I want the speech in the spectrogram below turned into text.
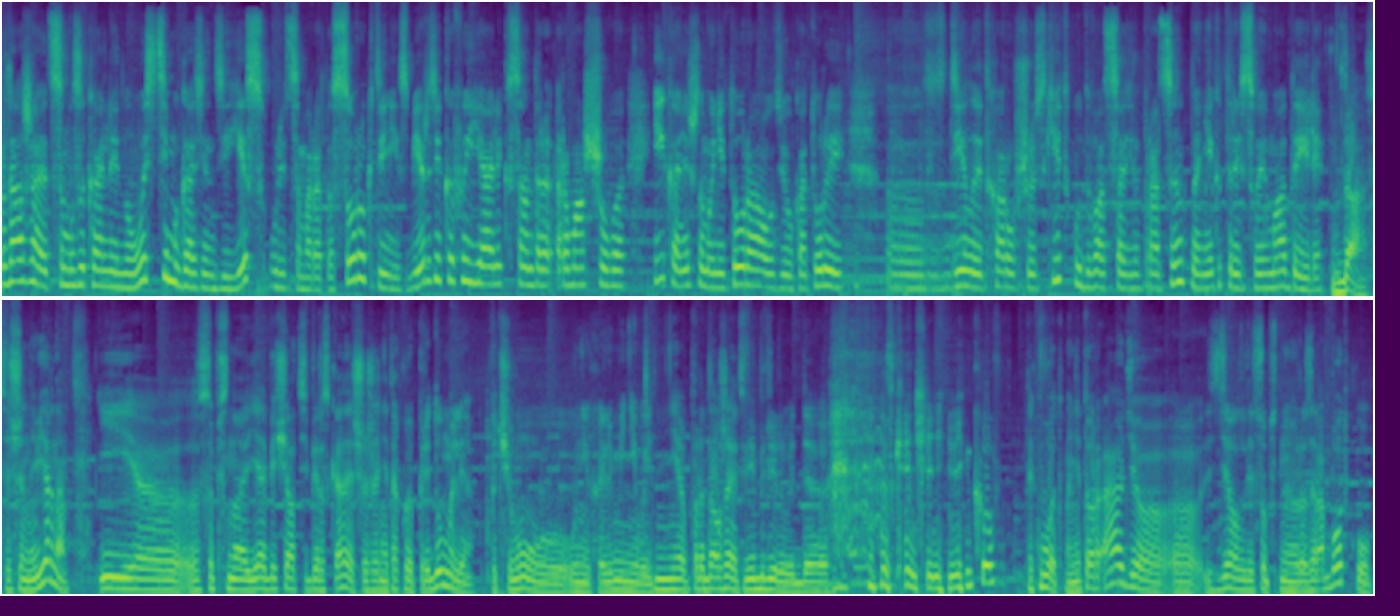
Продолжаются музыкальные новости. Магазин Диес, улица Марата 40, Денис Бердиков и я, Александра Ромашова. И, конечно, монитор аудио, который э, делает хорошую скидку 21% на некоторые свои модели. Да, совершенно верно. И, э, собственно, я обещал тебе рассказать, что же они такое придумали, почему у них алюминиевый не продолжает вибрировать до скончания веков. Так вот, монитор аудио э, сделали собственную разработку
